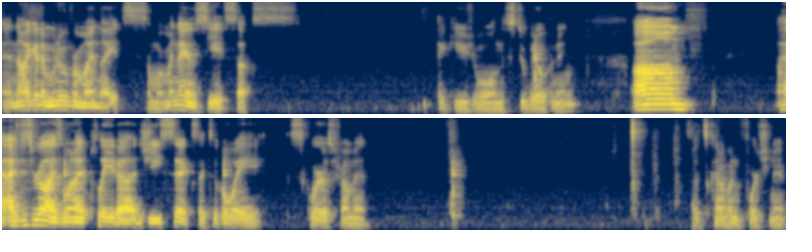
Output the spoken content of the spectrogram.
And now I gotta maneuver my knight somewhere. My knight on c8 sucks. Like usual in the stupid opening. Um, I, I just realized when I played uh, g6, I took away squares from it. So it's kind of unfortunate.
